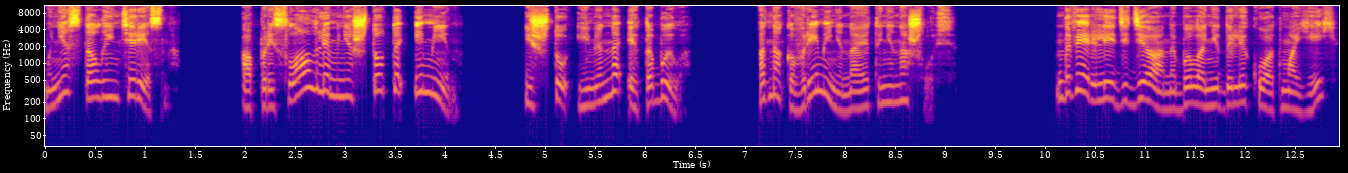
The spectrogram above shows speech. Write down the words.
Мне стало интересно, а прислал ли мне что-то Имин, и что именно это было. Однако времени на это не нашлось. Дверь леди Дианы была недалеко от моей.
